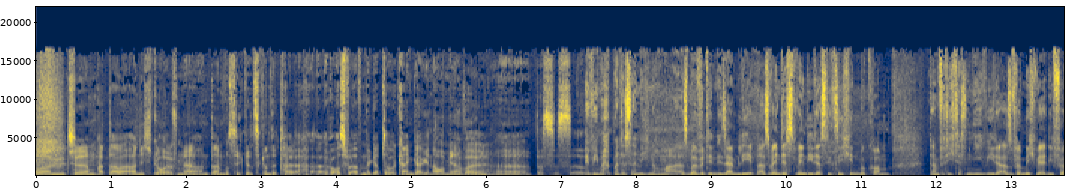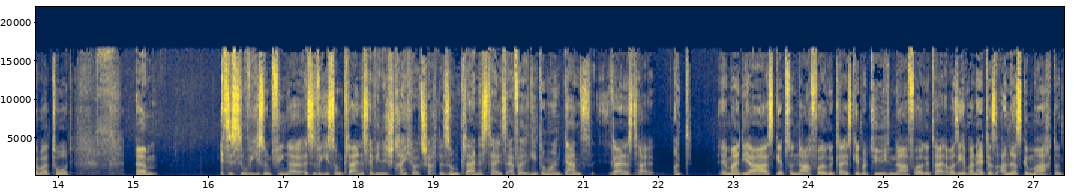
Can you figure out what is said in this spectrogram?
und ähm, hat da aber nicht geholfen, ja. Und dann musste ich das ganze Teil äh, rauswerfen. Da gab es aber keinen gar genau mehr, weil äh, das ist. Äh, Wie macht man das dann nicht nochmal? Also man wird in, seinem Leben, also wenn das, wenn die das jetzt nicht hinbekommen, dann würde ich das nie wieder. Also für mich wäre die Firma tot. Ähm, es ist so wie so ein Finger, es ist wirklich so ein kleines Teil wie eine Streichholzschachtel. So ein kleines Teil. Es ist einfach, es geht um ein ganz kleines Teil. Und er meinte, ja, es gäbe so einen Nachfolgeteil, es gäbe natürlich einen Nachfolgeteil, aber man hätte es anders gemacht und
